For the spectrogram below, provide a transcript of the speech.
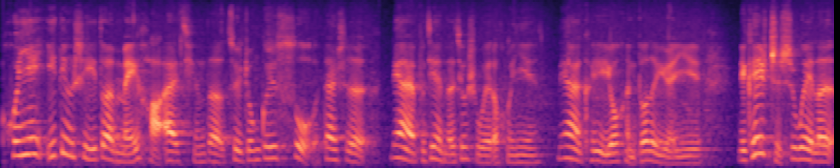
婚姻一定是一段美好爱情的最终归宿，但是恋爱不见得就是为了婚姻，恋爱可以有很多的原因。你可以只是为了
